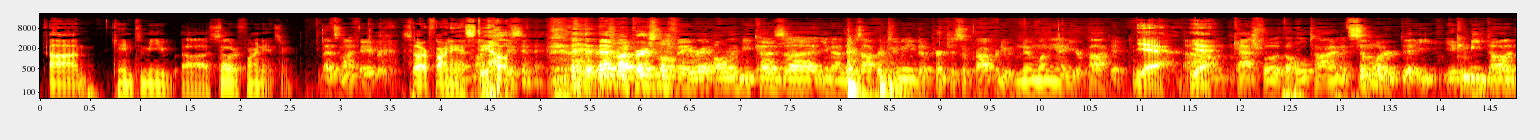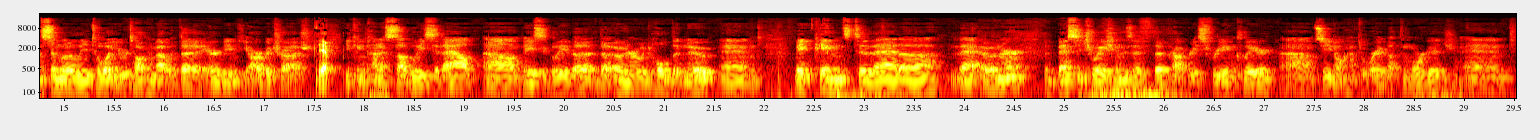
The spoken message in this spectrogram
um, came to me uh, seller financing. That's my favorite. Seller finance deals. That's my personal favorite, only because uh, you know there's opportunity to purchase a property with no money out of your pocket. Yeah, yeah. um, cash flow the whole time. It's similar. It can be done similarly to what you were talking about with the Airbnb arbitrage. Yep. You can kind of sublease it out. Um, basically, the the owner would hold the note and make payments to that uh, that owner. The best situation is if the property's free and clear, um, so you don't have to worry about the mortgage and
